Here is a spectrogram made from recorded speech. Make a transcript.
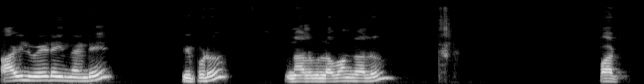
ఆయిల్ వేడైందండి. ఇప్పుడు నాలుగు లవంగాలు పట్ట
